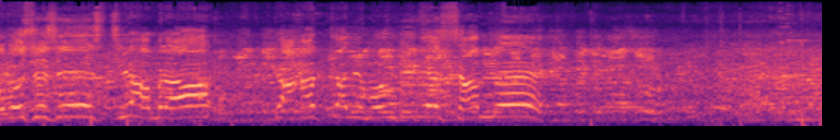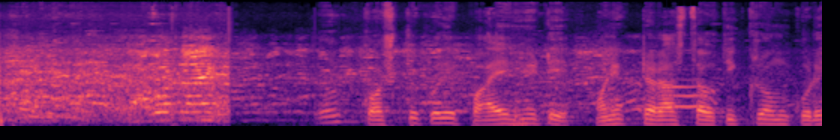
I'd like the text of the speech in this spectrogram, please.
অবশেষে এসছি আমরা ডাকাতকালী মন্দিরের সামনে। কষ্ট করে পায়ে হেঁটে অনেকটা রাস্তা অতিক্রম করে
